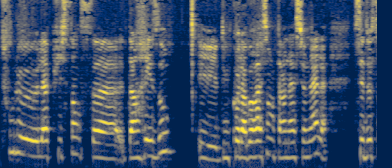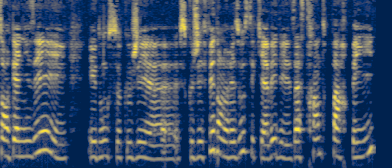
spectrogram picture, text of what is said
tout le, la puissance d'un réseau et d'une collaboration internationale, c'est de s'organiser et, donc ce que j'ai euh, ce que j'ai fait dans le réseau, c'est qu'il y avait des astreintes par pays,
